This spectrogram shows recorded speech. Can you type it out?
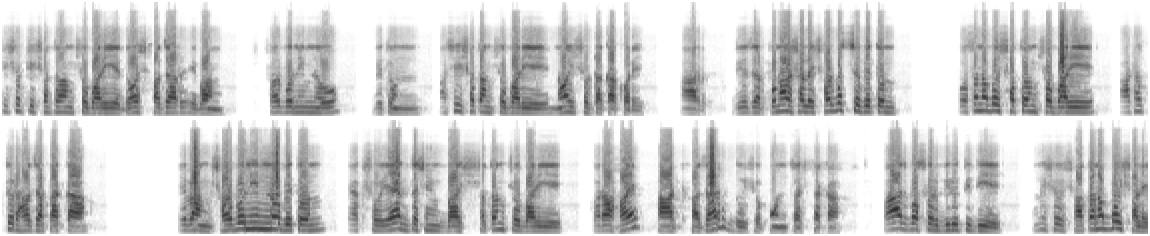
ছেষট্টি শতাংশ বাড়িয়ে দশ হাজার এবং সর্বনিম্ন বেতন আশি শতাংশ বাড়িয়ে নয়শো টাকা করে। আর দুই হাজার পনেরো সালে সর্বোচ্চ বেতন পঁচানব্বই শতাংশ বাড়িয়ে আটাত্তর হাজার টাকা এবং সর্বনিম্ন বেতন একশো এক দশমিক বাইশ শতাংশ বাড়িয়ে করা হয় আট হাজার দুইশো পঞ্চাশ টাকা। পাঁচ বছর বিরতি দিয়ে উনিশশো সাতানব্বই সালে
